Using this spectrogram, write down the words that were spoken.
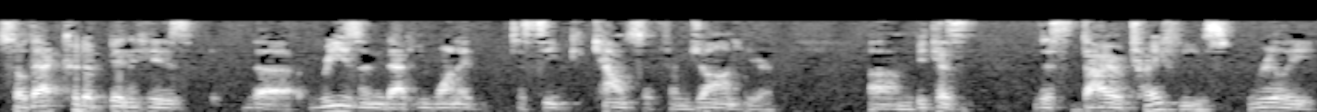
So that could have been his the reason that he wanted to seek counsel from John here, um, because this Diotrephes really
